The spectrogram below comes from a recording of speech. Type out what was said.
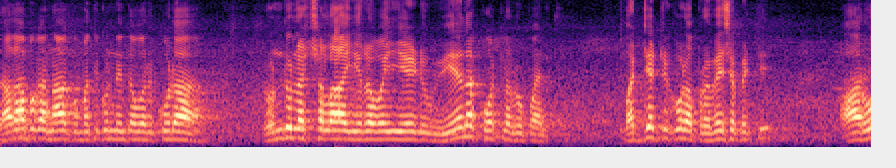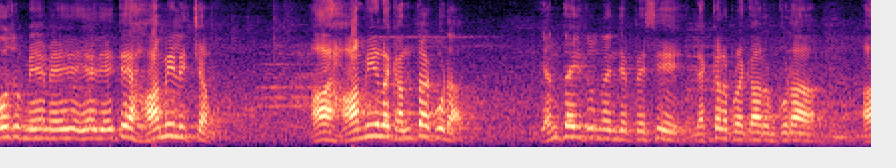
దాదాపుగా నాకు మతికుండేంత వరకు కూడా రెండు లక్షల ఇరవై ఏడు వేల కోట్ల రూపాయలు బడ్జెట్ కూడా ప్రవేశపెట్టి ఆ రోజు మేము ఏదైతే హామీలు ఇచ్చామో ఆ హామీలకంతా కూడా ఎంత అవుతుందని చెప్పేసి లెక్కల ప్రకారం కూడా ఆ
